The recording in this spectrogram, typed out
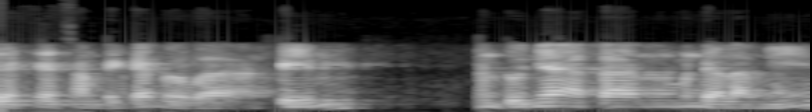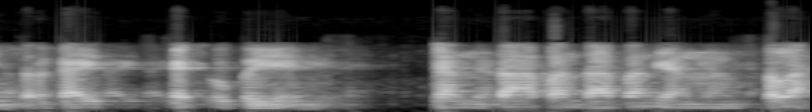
Saya sampaikan bahwa tim tentunya akan mendalami terkait SOP dan tahapan-tahapan yang telah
